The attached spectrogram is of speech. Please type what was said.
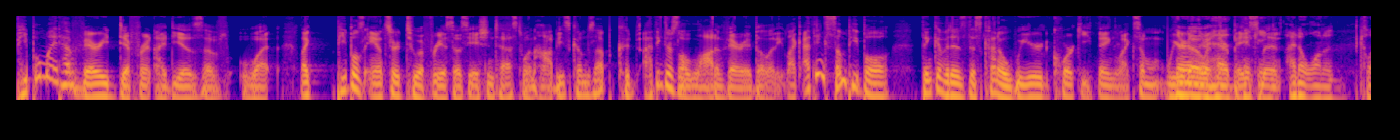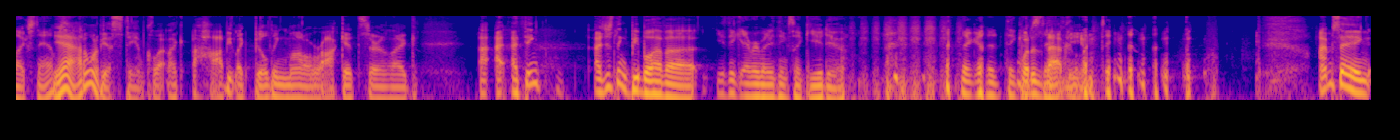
people might have very different ideas of what, like people's answer to a free association test when hobbies comes up. Could I think there's a lot of variability. Like I think some people think of it as this kind of weird, quirky thing, like some They're weirdo in their head thinking, basement. I don't want to collect stamps. Yeah, I don't want to be a stamp collector, like a hobby, like building model rockets or like. I, I- think I just think people have a You think everybody thinks like you do? They're gonna think. What does that mean? I'm saying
